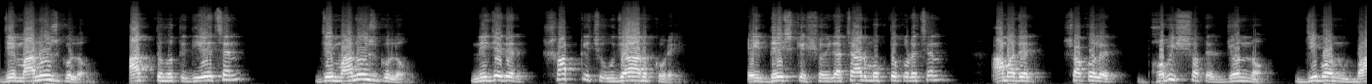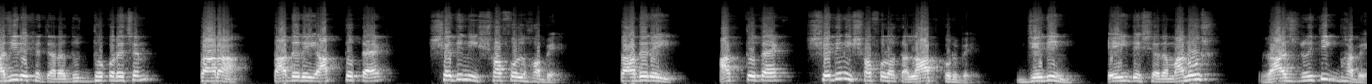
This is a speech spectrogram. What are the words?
যে মানুষগুলো আত্মহতি দিয়েছেন, যে মানুষগুলো নিজেদের সবকিছু উজাড় করে এই দেশকে স্বৈরাচার মুক্ত করেছেন, আমাদের সকলের ভবিষ্যতের জন্য জীবন বাজি রেখে যারা যুদ্ধ করেছেন, তারা তাদের এই আত্মত্যাগ সেদিনই সফল হবে। তাদের এই আত্মত্যাগ সেদিনই সফলতা লাভ করবে। যেদিন এই দেশের মানুষ রাজনৈতিকভাবে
